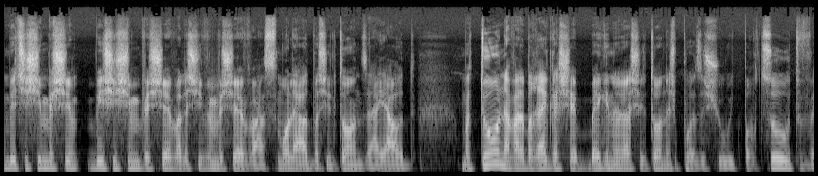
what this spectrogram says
מ-67 ל-77, השמאל היה עוד בשלטון, זה היה עוד מתון, אבל ברגע שבגין עולה לשלטון, יש פה איזושהי התפרצות, ו...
